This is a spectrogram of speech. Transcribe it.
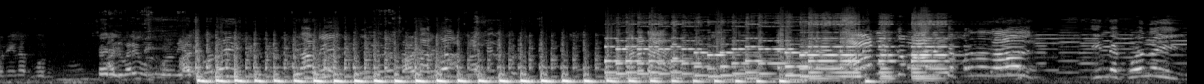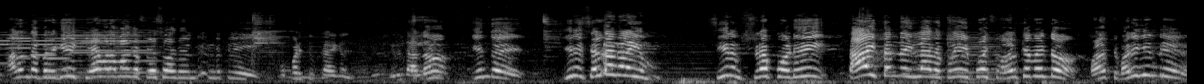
சொன்னீங்கன்னா போதும். அதுவரை உன் குழந்தையாக குழந்தை வளர்ந்த பிறகு கேவலமாக பேசுவார்கள் என்று இடத்திலே ஒப்படைத்து விட்டார்கள். இருந்தாலும் இந்த இரு செல்வங்களையும் சீரும் சிறப்போடு தாய் தந்தை இல்லாத குறையை போய் வளர்க்க வேண்டும். வளர்த்து வருகின்றேன்.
